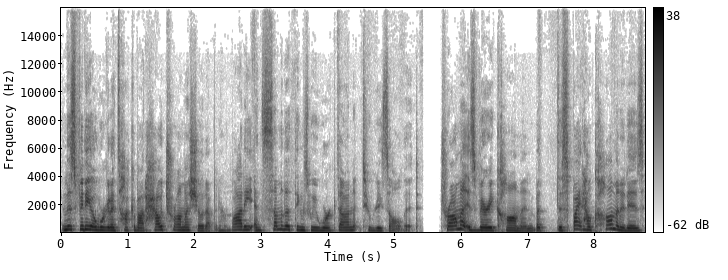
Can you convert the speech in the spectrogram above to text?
In this video, we're going to talk about how trauma showed up in her body and some of the things we worked on to resolve it. Trauma is very common, but despite how common it is,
